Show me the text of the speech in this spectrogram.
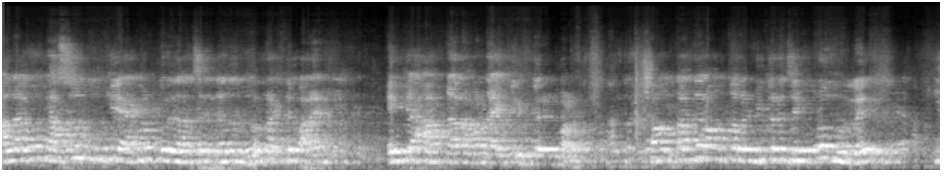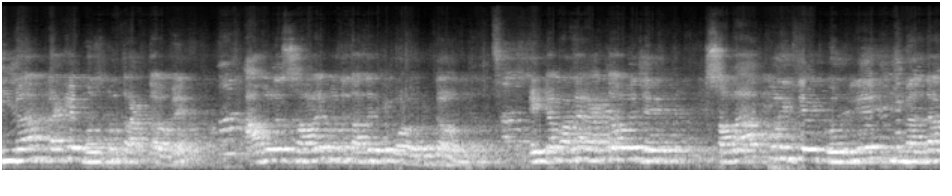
আল্লাহ এবং মুখে এখন করে যাচ্ছেন যেন ধরে রাখতে পারেন, এটা আপনার আমার দায়িত্বের ভিতরে পড়ে সন্তানদের অন্তরের ভিতরে যে কোনো ইমানটাকে মজবুত রাখতে হবে, আমলে মধ্যে তাদেরকে বড় করতে হবে। এটা মাথায় রাখতে হবে যে সলাপ পড়িতে করলে ইমানদার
